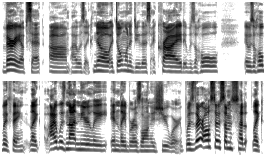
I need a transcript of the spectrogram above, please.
very upset. Um, I was like, no, I don't want to do this. I cried. It was a whole, it was a whole big thing. Like I was not nearly in labor as long as you were. Was there also some sort of like,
